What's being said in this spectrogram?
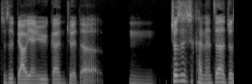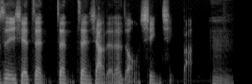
就是表演欲跟觉得，嗯，就是可能真的就是一些正正正向的那种心情吧，嗯，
